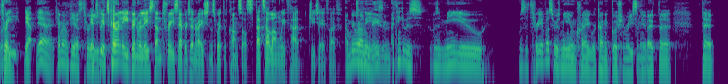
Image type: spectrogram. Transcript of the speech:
Three. Yeah. Yeah, it came out on PS3. It's, it's currently been released on three separate generations worth of consoles. That's how long we've had GTA 5. and we It's were only amazing. I think it was was it me you was the three of us or was me you and Craig were kind of gushing recently about the the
